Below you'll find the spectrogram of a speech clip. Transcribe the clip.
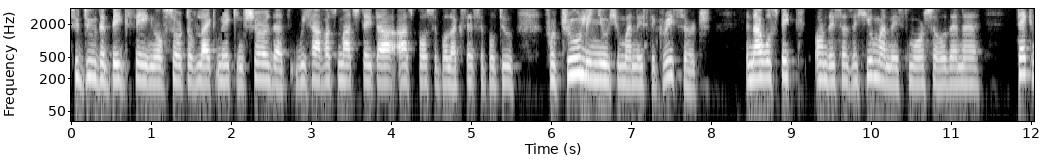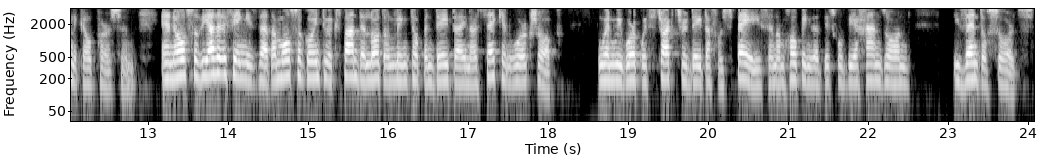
to do the big thing of sort of like making sure that we have as much data as possible accessible to for truly new humanistic research. And I will speak on this as a humanist more so than a, technical person. And also the other thing is that I'm also going to expand a lot on linked open data in our second workshop when we work with structured data for space. And I'm hoping that this will be a hands-on event of sorts.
